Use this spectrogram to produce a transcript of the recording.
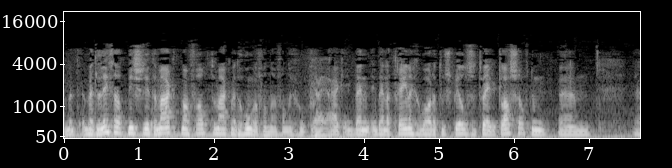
met, met de leeftijd had niet zozeer te maken, maar vooral te maken met de honger van, van de groep. Ja, Kijk, ik ben, ik ben daar trainer geworden toen speelden ze tweede klasse. Of toen. Um, uh,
